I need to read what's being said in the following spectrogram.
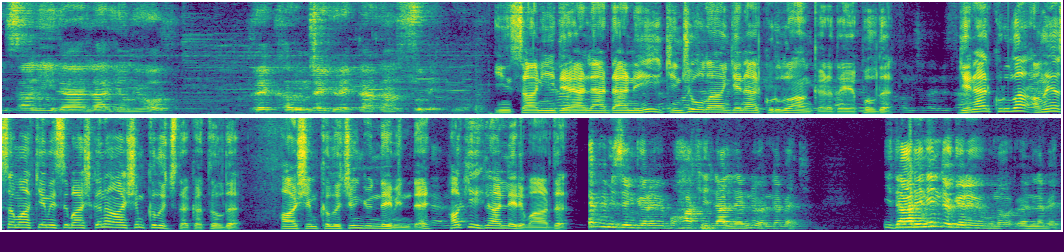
İnsani değerler yanıyor ve karınca yüreklerden su bekliyor. İnsani Değerler Derneği ikinci olağan genel kurulu Ankara'da yapıldı. Genel kurula Anayasa Mahkemesi Başkanı Haşim Kılıç da katıldı. Haşim Kılıç'ın gündeminde hak ihlalleri vardı. Hepimizin görevi bu hak ihlallerini önlemek. İdarenin de görevi bunu önlemek.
